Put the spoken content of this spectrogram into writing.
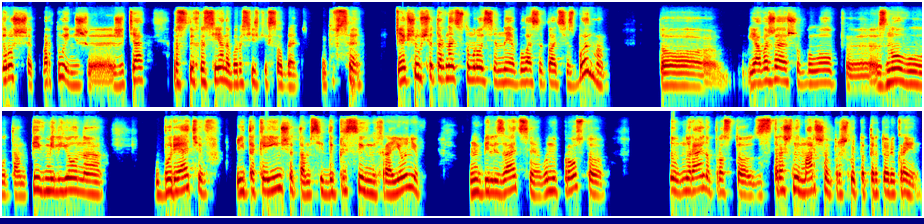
дорожче вартує, ніж е, життя простих росіян або російських солдатів. Це все. Якщо в 2014 році не була ситуація з Боїнгом, то я вважаю, що було б е, знову там півмільйона бурятів і таке інше, там всі депресивних районів, мобілізація, вони просто ну, ну реально просто страшним маршем пройшли по території України.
